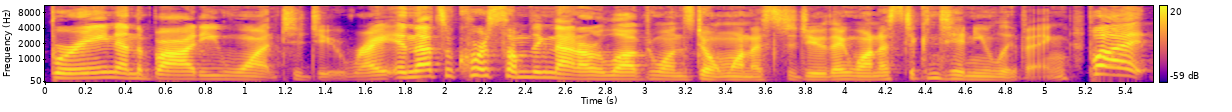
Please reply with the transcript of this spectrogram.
brain and the body want to do, right? And that's, of course, something that our loved ones don't want us to do. They want us to continue living. But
